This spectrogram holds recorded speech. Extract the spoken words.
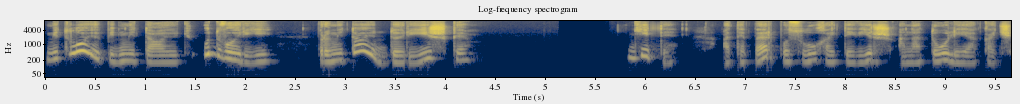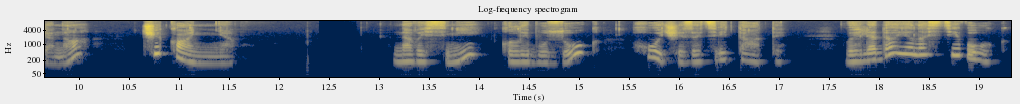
Мітлою підмітають у дворі, промітають доріжки. Діти, а тепер послухайте вірш Анатолія Качана Чекання. Навесні, коли бузок хоче зацвітати, виглядає ластівок,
